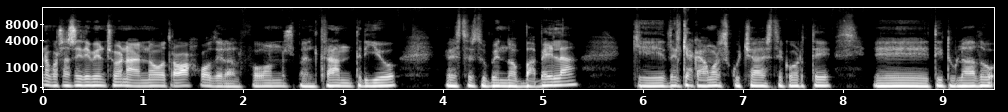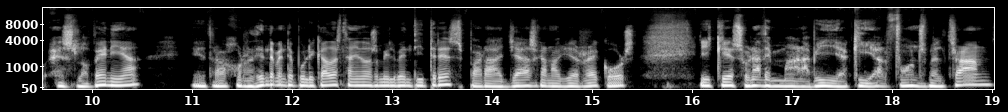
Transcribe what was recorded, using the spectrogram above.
Bueno, pues así de bien suena el nuevo trabajo del Alphonse Beltrán Trío, este estupendo Babela, que, del que acabamos de escuchar este corte eh, titulado Eslovenia, eh, trabajo recientemente publicado este año 2023 para Jazz Ganoyer Records y que suena de maravilla aquí. Alphonse Beltrán,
